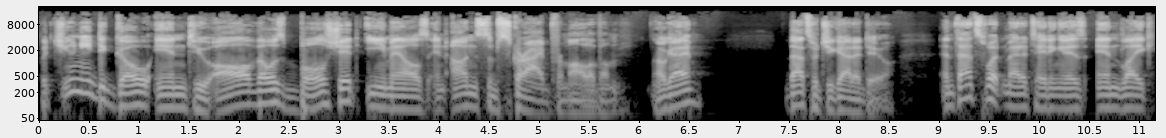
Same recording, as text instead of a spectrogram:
but you need to go into all those bullshit emails and unsubscribe from all of them okay That's what you got to do. And that's what meditating is and like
